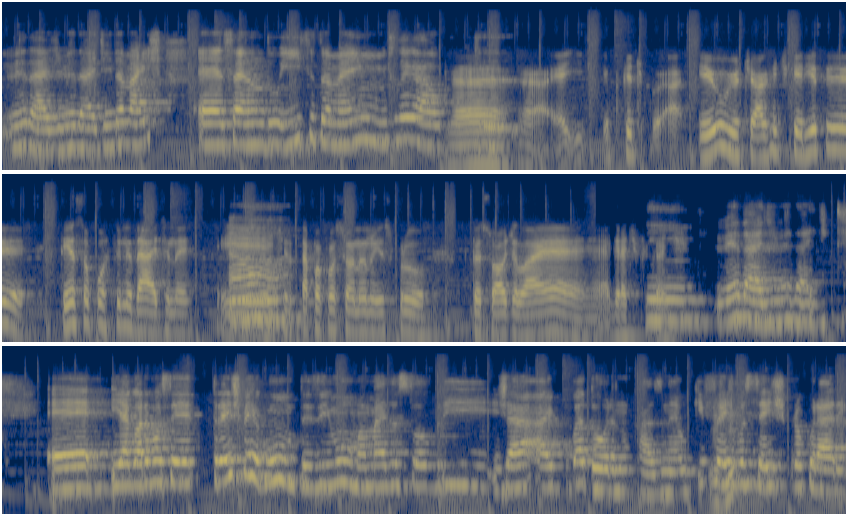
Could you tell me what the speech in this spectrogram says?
verdade, verdade. Ainda mais é, saindo do IF também, muito legal. É, é, é, porque tipo, eu e o Thiago, a gente queria ter, ter essa oportunidade, né? E uhum. a gente tá proporcionando isso pro pessoal de lá, é, é gratificante. Sim, verdade, verdade. É, e agora você três perguntas em uma, mas é sobre já a incubadora, no caso, né? O que fez uhum. vocês procurarem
